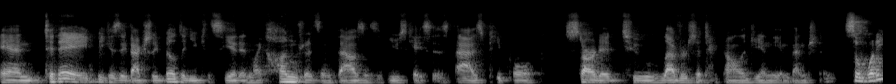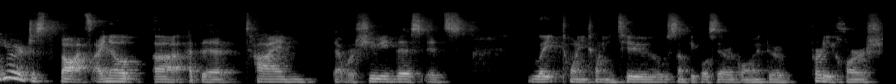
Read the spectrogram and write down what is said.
and today because they've actually built it you can see it in like hundreds and thousands of use cases as people started to leverage the technology and the invention so what are your just thoughts i know uh, at the time that we're shooting this it's late 2022. Some people say we're going through a pretty harsh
